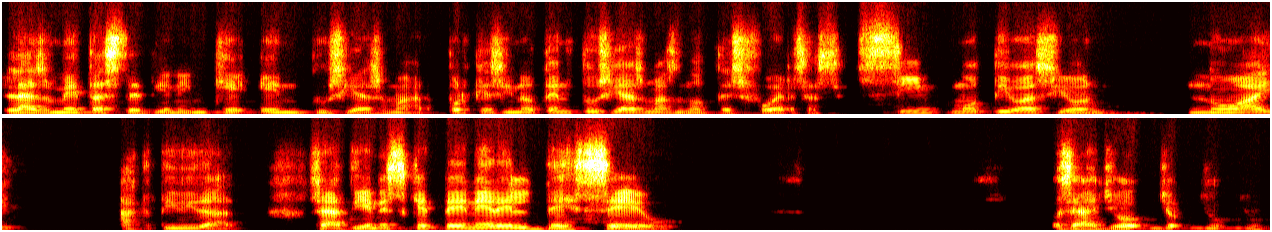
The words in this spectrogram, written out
Las metas te tienen que entusiasmar, porque si no te entusiasmas, no te esfuerzas. Sin motivación no hay actividad. O sea, tienes que tener el deseo. O sea, yo, yo, yo, yo,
